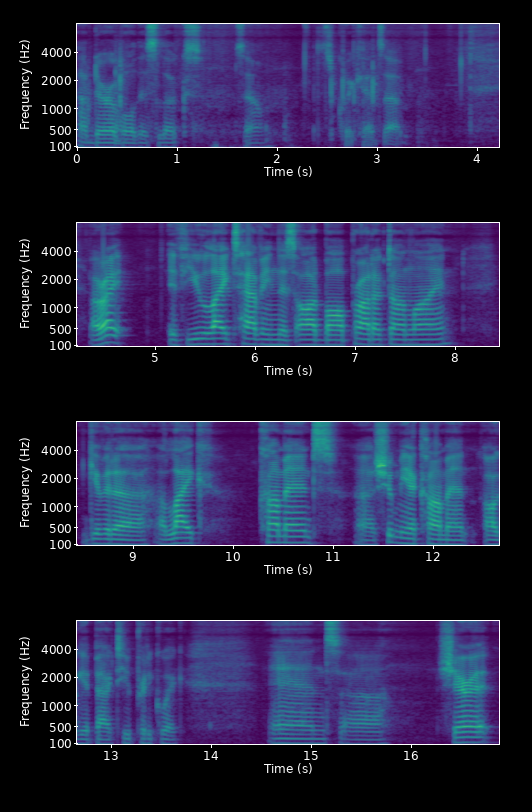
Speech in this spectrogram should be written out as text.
how durable this looks. So, just a quick heads up. All right. If you liked having this oddball product online, give it a, a like, comment, uh, shoot me a comment. I'll get back to you pretty quick. And uh, share it,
